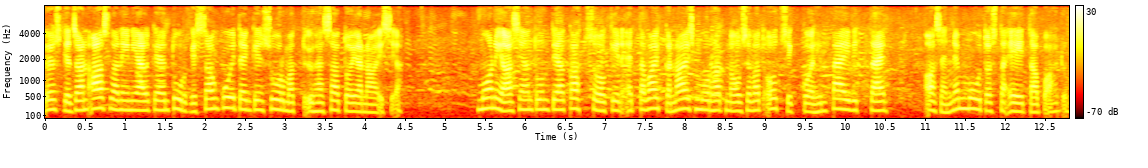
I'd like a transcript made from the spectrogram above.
Özgecan Aslanin jälkeen Turkissa on kuitenkin surmattu yhä satoja naisia. Moni asiantuntija katsookin, että vaikka naismurhat nousevat otsikkoihin päivittäin, asennemuutosta ei tapahdu.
